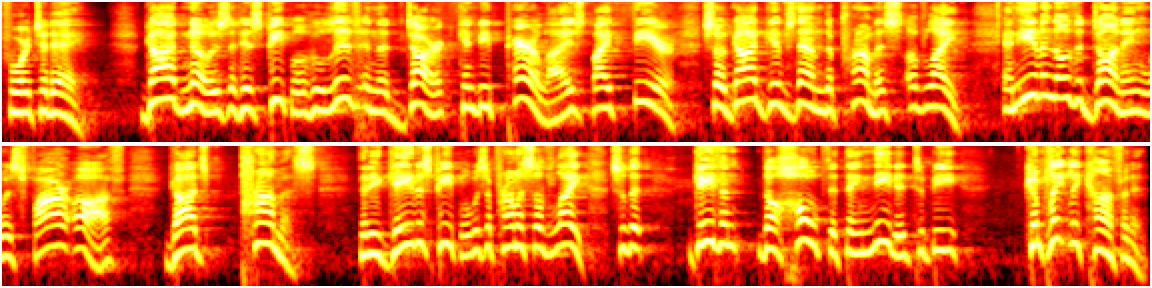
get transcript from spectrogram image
for today. God knows that his people who live in the dark can be paralyzed by fear. So God gives them the promise of light. And even though the dawning was far off, God's promise that he gave his people was a promise of light, so that gave them the hope that they needed to be completely confident,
